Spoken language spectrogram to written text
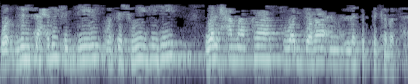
من تحريف الدين وتشويهه والحماقات والجرائم التي ارتكبتها.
